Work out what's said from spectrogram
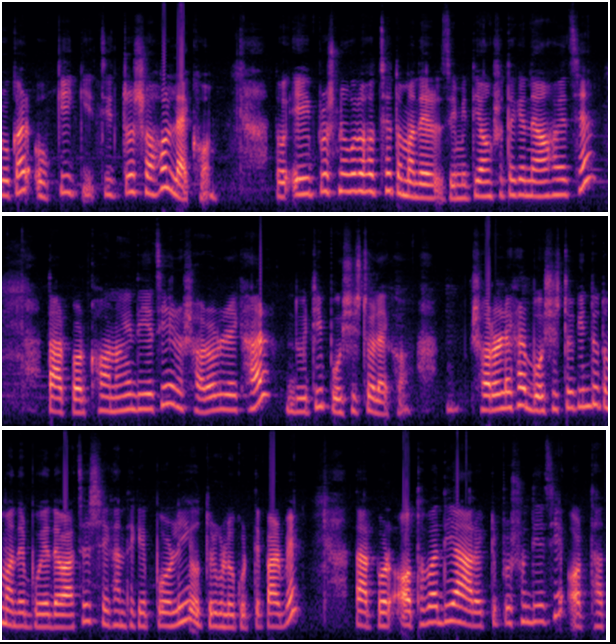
প্রকার ও কি কি চিত্রসহ লেখ। তো এই প্রশ্নগুলো হচ্ছে তোমাদের জিমিতি অংশ থেকে নেওয়া হয়েছে। তারপর খনঙে দিয়েছি সরল রেখার দুইটি বৈশিষ্ট্য লেখো। সরল রেখার বৈশিষ্ট্য কিন্তু তোমাদের বইয়ে দেওয়া আছে, সেখান থেকে পড়লেই উত্তরগুলো করতে পারবে। তারপর অথবা দিয়ে আরও একটি প্রশ্ন দিয়েছি, অর্থাৎ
